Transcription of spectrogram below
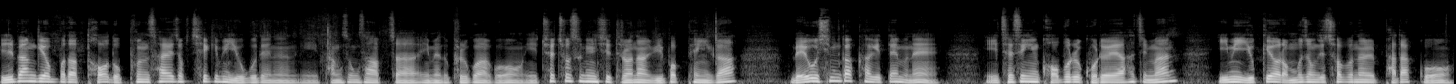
일반 기업보다 더 높은 사회적 책임이 요구되는 이 방송사업자임에도 불구하고 이 최초 승인 시 드러난 위법 행위가 매우 심각하기 때문에 이 재승인 거부를 고려해야 하지만 이미 6개월 업무정지 처분을 받았고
